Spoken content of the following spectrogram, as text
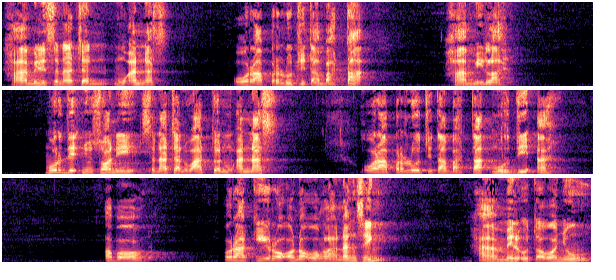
Hamil senajan muannas ora perlu ditambah tak hamilah. Murdik nyusoni senajan wadon muannas ora perlu ditambah tak murdiah. Apa? Ora kira ana wong lanang sing hamil utawa nyu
